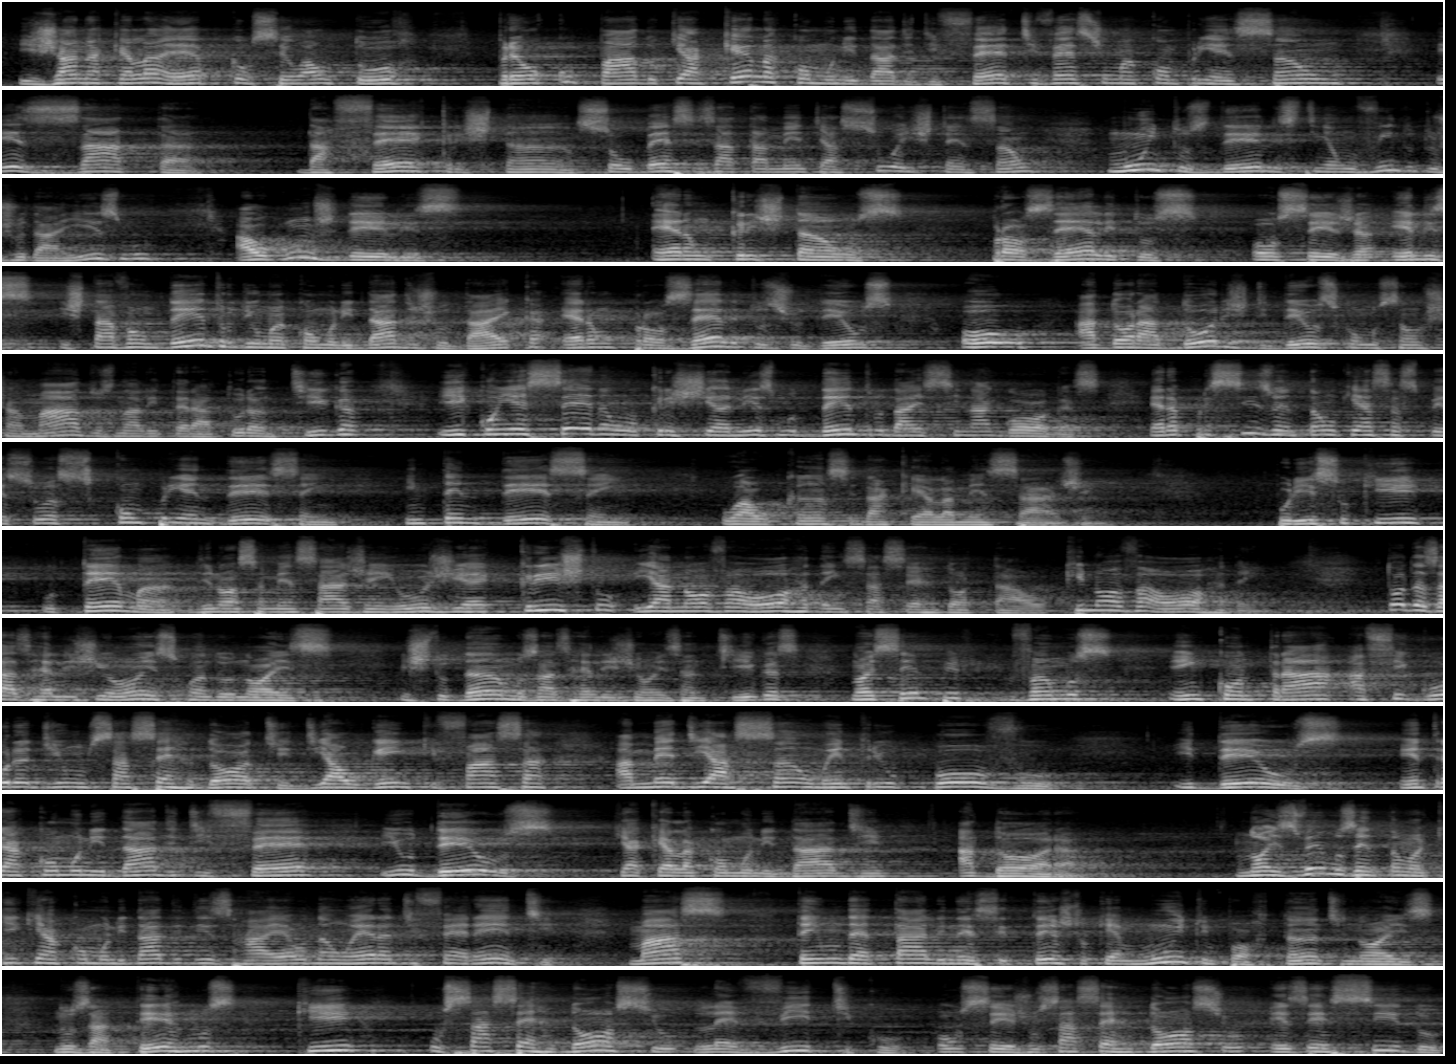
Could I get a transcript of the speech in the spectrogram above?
E já naquela época, o seu autor, preocupado que aquela comunidade de fé tivesse uma compreensão exata da fé cristã, soubesse exatamente a sua extensão, muitos deles tinham vindo do judaísmo, alguns deles eram cristãos prosélitos, ou seja, eles estavam dentro de uma comunidade judaica, eram prosélitos judeus ou adoradores de Deus, como são chamados na literatura antiga, e conheceram o cristianismo dentro das sinagogas. Era preciso então que essas pessoas compreendessem, entendessem o alcance daquela mensagem. Por isso que o tema de nossa mensagem hoje é Cristo e a nova ordem sacerdotal. Que nova ordem? Todas as religiões, quando nós estudamos as religiões antigas, nós sempre vamos encontrar a figura de um sacerdote, de alguém que faça a mediação entre o povo e Deus, entre a comunidade de fé e o Deus que aquela comunidade adora. Nós vemos então aqui que a comunidade de Israel não era diferente, mas tem um detalhe nesse texto que é muito importante nós nos atermos, que o sacerdócio levítico, ou seja, o sacerdócio exercido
